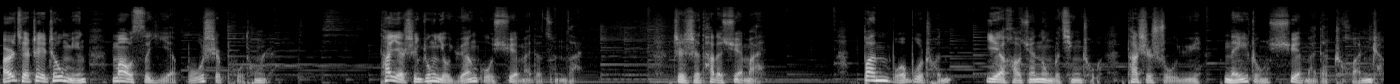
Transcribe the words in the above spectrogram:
而且这周明貌似也不是普通人，他也是拥有远古血脉的存在，只是他的血脉斑驳不纯，叶浩轩弄不清楚他是属于哪种血脉的传承。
